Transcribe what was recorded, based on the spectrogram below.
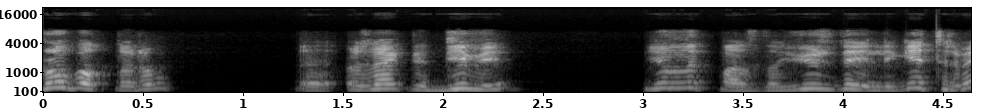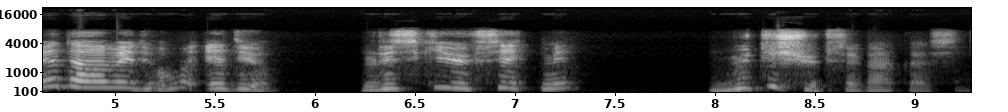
Robotlarım e, özellikle Divi yıllık bazda %50 getirmeye devam ediyor mu? Ediyor. Riski yüksek mi? Müthiş yüksek arkadaşlar.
